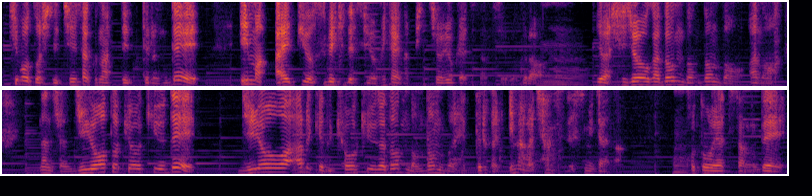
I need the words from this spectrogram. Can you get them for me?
規模として小さくなっていってるんで今 IPO すべきですよみたいなピッチをよくやってたんですよ僕らは。うん要は市場がどんどんどんどんあのなんでしょう需要と供給で需要はあるけど供給がどんどんどんどん減ってるから今がチャンスですみたいなうんことをやってたので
